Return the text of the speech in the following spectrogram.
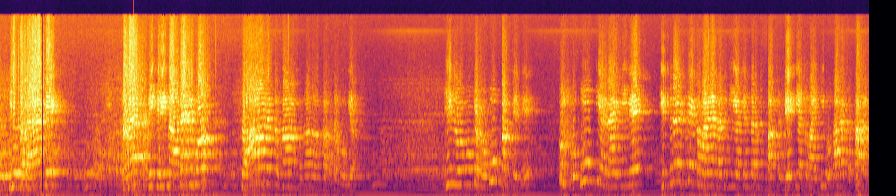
یہ بتایا کہ شریف میں آتا ہے کہ وہ سارا کا سارا خزانہ اس کا ختم ہو گیا۔ جن لوگوں کے حقوق بنتے تھے، اس حقوق کی ادائیگی میں جتنا اس نے کمایا تھا دنیا کے اندر نیکیاں کمائی تھی، وہ سارا کا سارا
